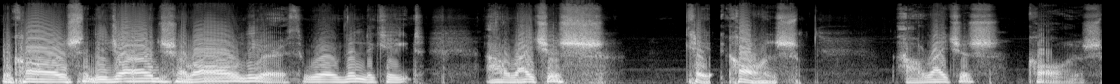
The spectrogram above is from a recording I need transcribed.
because the judge of all the earth will vindicate our righteous cause. Our righteous cause.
